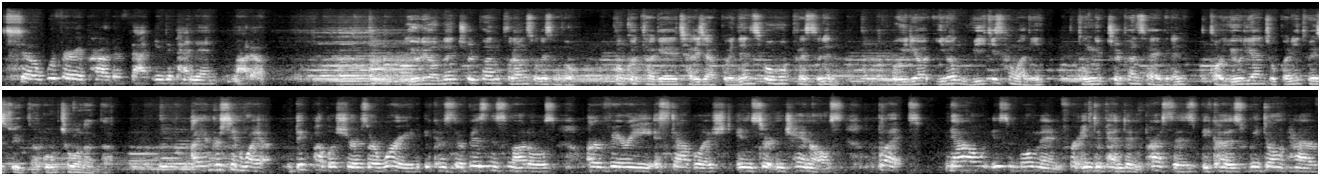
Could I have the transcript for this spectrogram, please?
so we're very proud of that independent motto. 유례없는 출판 불황 속에서도 꿋꿋하게 자리 잡고 있는 소호 프레스는 오히려 이런 위기 상황이 독립 출판사에게는 더 유리한 조건이 될 수 있다고 조언한다. I understand why big publishers are worried because their business models are very established in certain channels. But now is a moment for independent presses because we don't have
